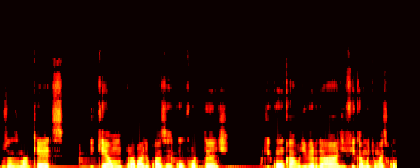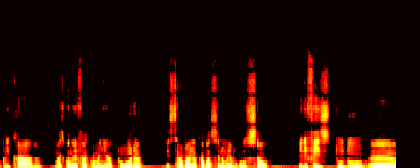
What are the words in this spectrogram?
usando as maquetes, e que é um trabalho quase reconfortante. Porque com o carro de verdade fica muito mais complicado, mas quando ele faz com a miniatura, esse trabalho acaba sendo uma evolução. Ele fez tudo é,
